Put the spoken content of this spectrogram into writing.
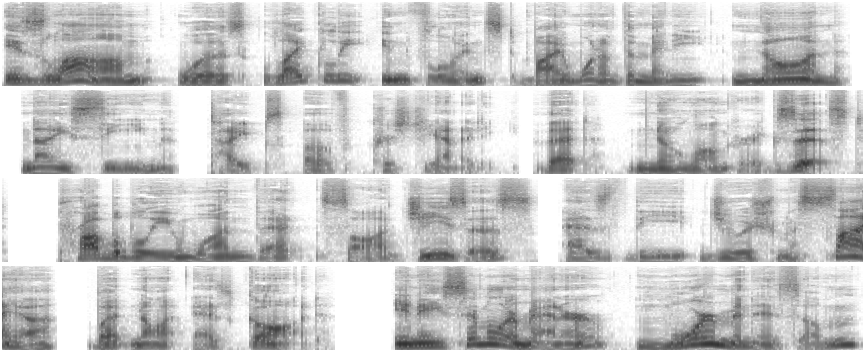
Islam was likely influenced by one of the many non Nicene types of Christianity that no longer exist. Probably one that saw Jesus as the Jewish Messiah, but not as God. In a similar manner, Mormonism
